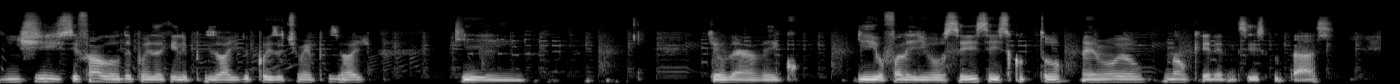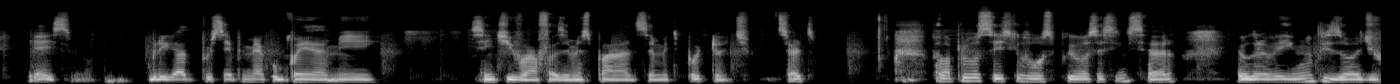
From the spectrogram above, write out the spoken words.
A gente se falou depois daquele episódio, depois do último episódio que que eu gravei e eu falei de você, você escutou, mesmo eu não querendo que você escutasse. E é isso, mano. Obrigado por sempre me acompanhar, me incentivar a fazer minhas paradas, isso é muito importante, certo? Falar pra vocês que eu vou, porque eu vou ser sincero, eu gravei um episódio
